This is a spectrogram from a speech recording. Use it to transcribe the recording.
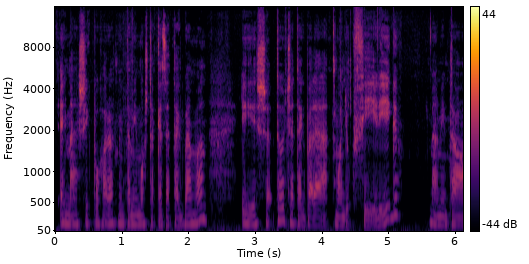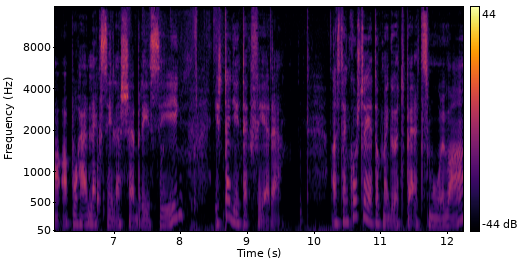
egy másik poharat, mint ami most a kezetekben van, és töltsetek bele mondjuk félig, mármint a, a pohár legszélesebb részéig, és tegyétek félre. Aztán kóstoljátok meg 5 perc múlva,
